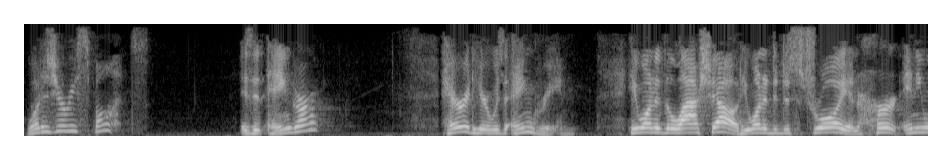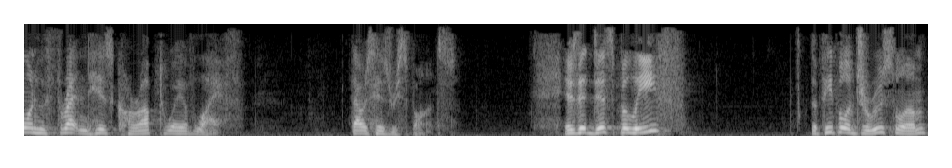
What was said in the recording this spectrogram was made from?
What is your response? Is it anger? Herod here was angry. He wanted to lash out. He wanted to destroy and hurt anyone who threatened his corrupt way of life. That was his response. Is it disbelief? The people of Jerusalem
